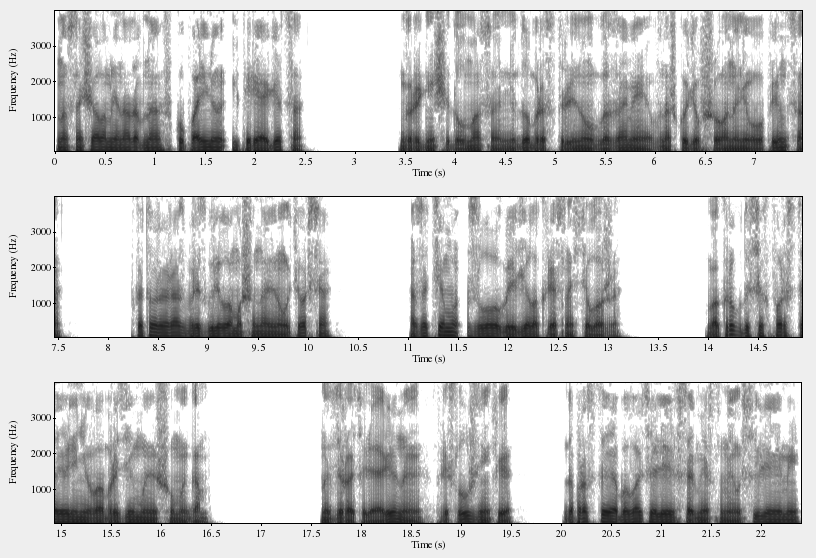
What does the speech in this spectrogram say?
«Но сначала мне надобно в купальню и переодеться». Городнище Дулмаса недобро стрельнул глазами в нашкодившего на него принца, в который раз брезгливо машинально утерся а затем зло оглядел окрестности ложи. Вокруг до сих пор стояли невообразимые шумы гам. Надзиратели арены, прислужники, да простые обыватели совместными усилиями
